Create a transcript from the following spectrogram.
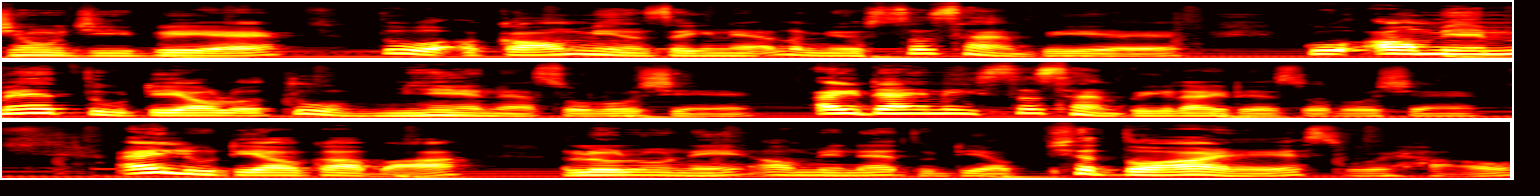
ယုံကြည်ပေးတယ်သူ့ကိုအကောင်းမြင်စိတ်နဲ့အဲ့လိုမျိုးဆက်ဆံပေးတယ်ကိုအောင်မြင်မဲ့သူတစ်ယောက်လို့သူ့မြင်တယ်ဆိုလို့ရှိရင်အဲ့တိုင်းလေးဆက်ဆံပေးလိုက်တယ်ဆိုလို့ရှိရင်အဲ့လူတစ်ယောက်ကပါအလိုလိုနဲ့အောင်မြင်တဲ့သူတစ်ယောက်ဖြစ်သွားတယ်ဆိုတဲ့ဟာကို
